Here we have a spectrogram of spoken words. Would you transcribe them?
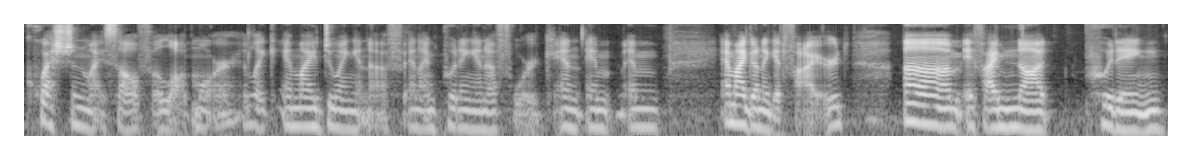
question myself a lot more. Like, am I doing enough? And I'm putting enough work? And am am, am I gonna get fired um, if I'm not putting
